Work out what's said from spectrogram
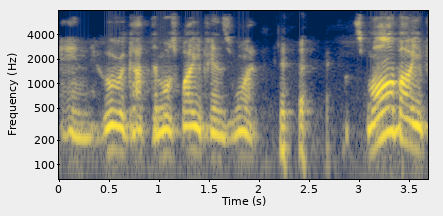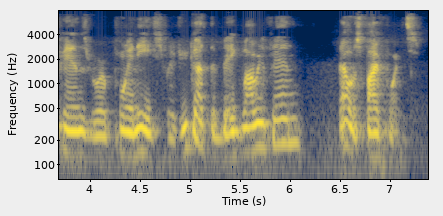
and whoever got the most bobby pins won. Small bobby pins were a point each, but if you got the big bobby pin, that was five points.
